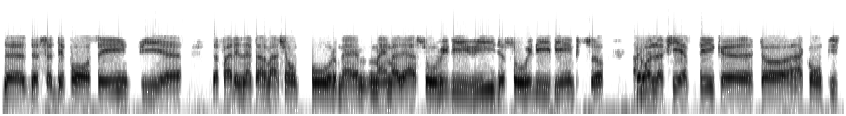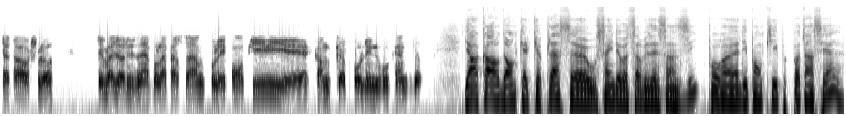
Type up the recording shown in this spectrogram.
de, se dépasser, puis euh, de faire des interventions pour même aller à sauver des vies, de sauver des biens, puis tout ça. Avoir la fierté que tu as accompli cette tâche-là. C'est valorisant pour la personne, pour les pompiers, euh, comme pour les nouveaux candidats. Il y a encore donc quelques places au sein de votre service d'incendie pour des pompiers potentiels?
